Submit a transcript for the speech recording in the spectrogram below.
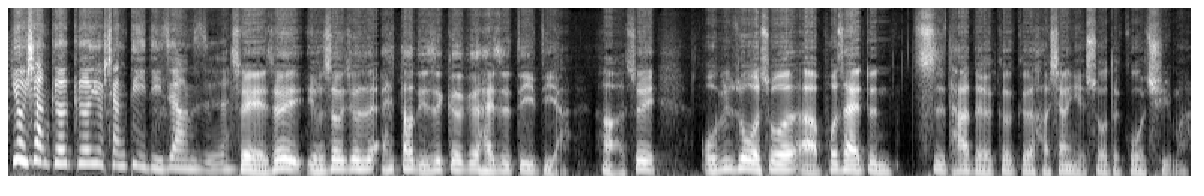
又像哥哥又像弟弟这样子，对，所以有时候就是，哎，到底是哥哥还是弟弟啊？啊，所以。我们如果说啊，波塞顿是他的哥哥，好像也说得过去嘛，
